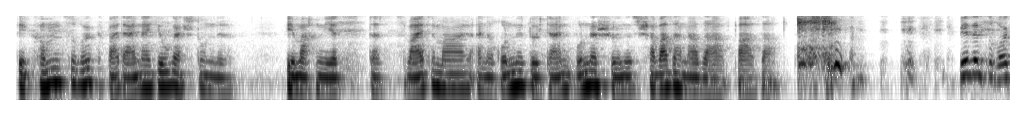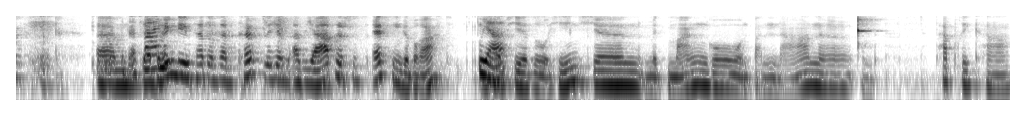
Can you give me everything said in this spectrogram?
Willkommen zurück bei deiner Yogastunde. Wir machen jetzt das zweite Mal eine Runde durch dein wunderschönes Shavasana-Basa. Wir sind zurück. Ähm, Das der Bringdienst hat uns ein köstliches asiatisches Essen gebracht. Ich Ja. habe hier so Hähnchen mit Mango und Banane und Paprika.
